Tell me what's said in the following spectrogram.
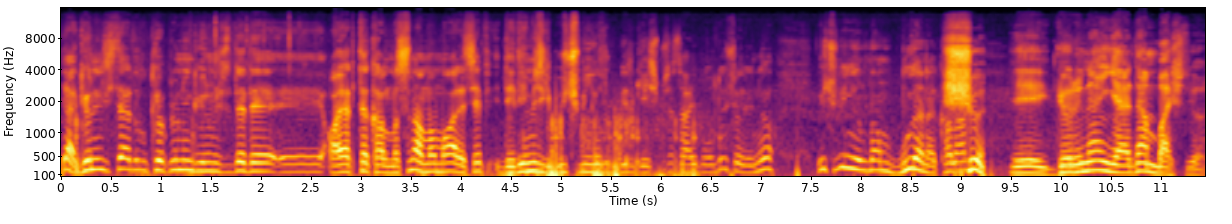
Ya gönül isterdi bu köprünün günümüzde de e, ayakta kalmasını ama maalesef dediğimiz gibi 3000 yıllık bir geçmişe sahip olduğu söyleniyor. 3000 yıldan bu yana kalan Şu e, görünen yerden başlıyor.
